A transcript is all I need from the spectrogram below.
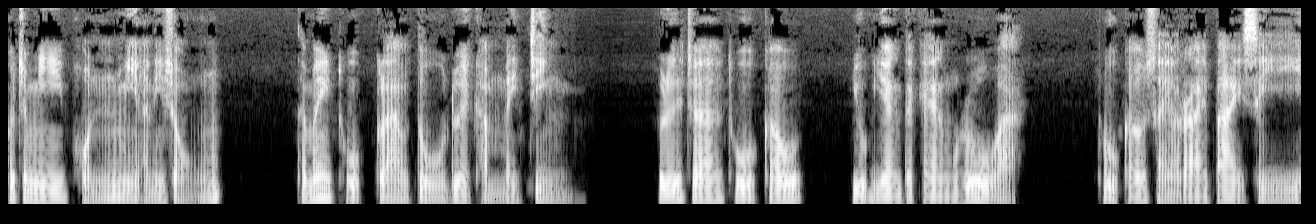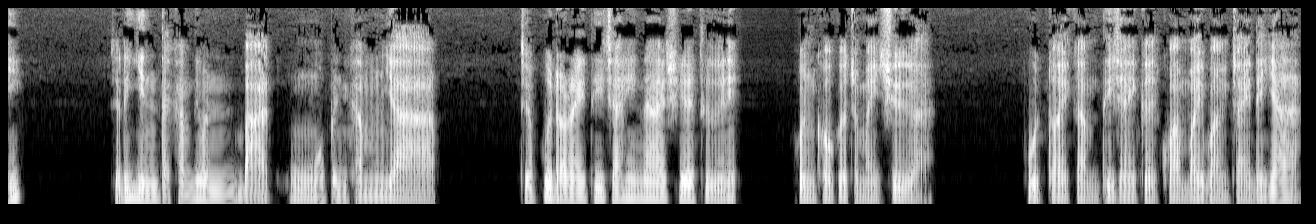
ก็จะมีผลมีอนิสงส์ทำให้ถูกกล่าวตู่ด้วยคำไม่จริง หรือจะถูกเขายุยงตะแคงรั่ว ถูกเขาใส่ร้ายป้ายสี จะได้ยินแต่คำที่มันบาดหูเป็นคำหยาบ จะพูดอะไรที่จะให้หน่าเชื่อถือเนี่ย คนเขาก็จะไม่เชื่อ พูดถ้อยคำที่จะให้เกิดความไว้วางใจได้ยาก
